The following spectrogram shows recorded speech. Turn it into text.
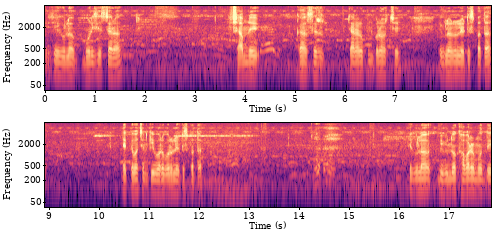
এই যে এগুলো মরিচের চারা। সামনে গাছের চারা রোপণ করা হচ্ছে। এগুলো হলো লেটুস পাতা। দেখতে পাচ্ছেন কি বড় বড় লেটুস পাতা। এগুলো বিভিন্ন খাবারের মধ্যে,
